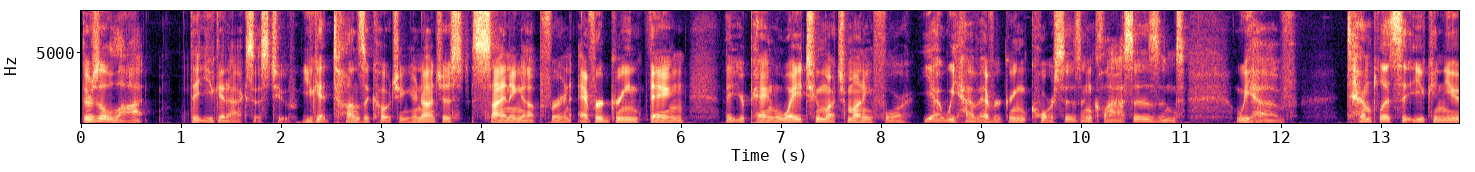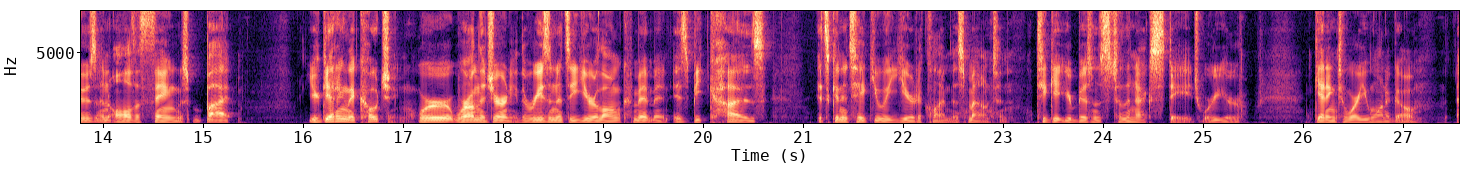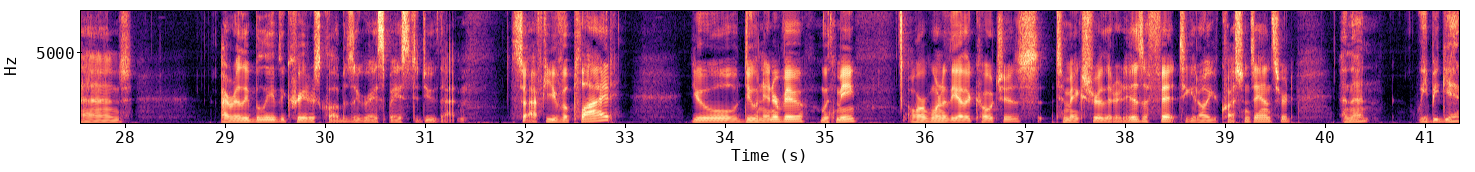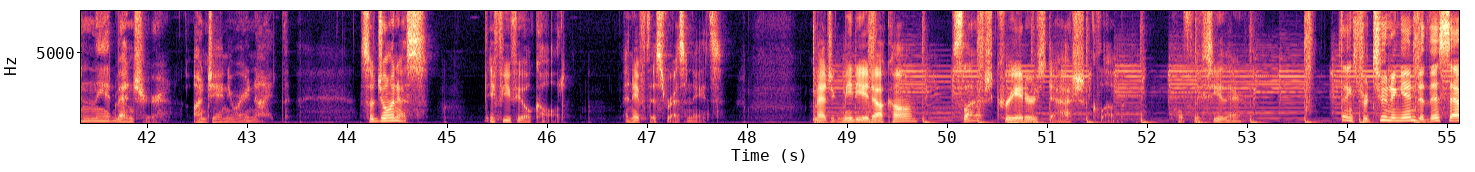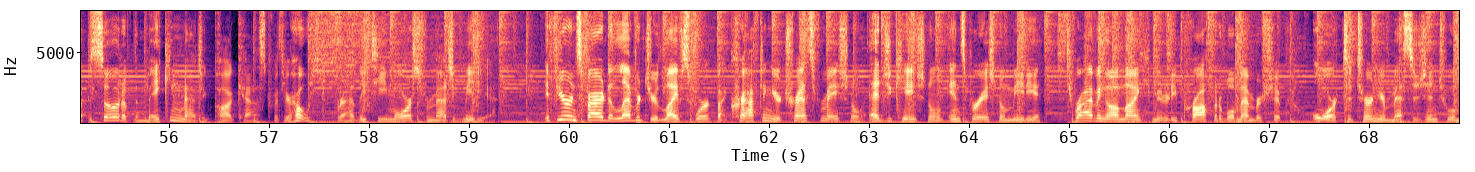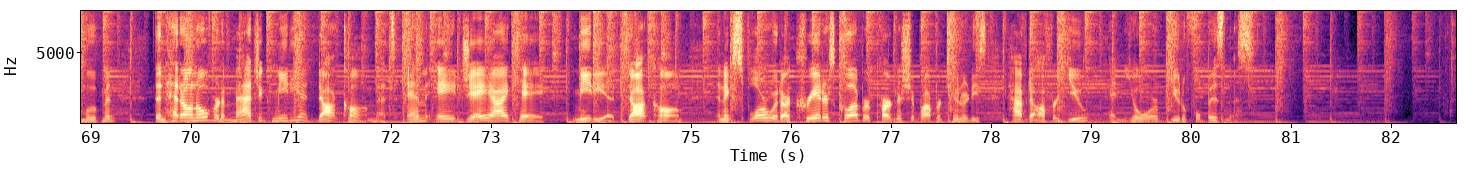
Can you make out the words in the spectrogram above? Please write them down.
there's a lot that you get access to. You get tons of coaching. You're not just signing up for an evergreen thing that you're paying way too much money for. Yeah, we have evergreen courses and classes and we have templates that you can use and all the things, but you're getting the coaching. We're we're on the journey. The reason it's a year-long commitment is because it's going to take you a year to climb this mountain to get your business to the next stage where you're getting to where you want to go. And I really believe the Creators Club is a great space to do that. So after you've applied, you'll do an interview with me or one of the other coaches to make sure that it is a fit to get all your questions answered. And then we begin the adventure on January 9th. So join us if you feel called and if this resonates. majikmedia.com slash creators dash club. Hopefully see you there. Thanks for tuning in to this episode of the Making Magic podcast with your host, Bradley T. Morris from Majik Media. If you're inspired to leverage your life's work by crafting your transformational, educational, and inspirational media, thriving online community, profitable membership, or to turn your message into a movement, then head on over to majikmedia.com. That's M A J I K media.com and explore what our Creators Club or partnership opportunities have to offer you and your beautiful business.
